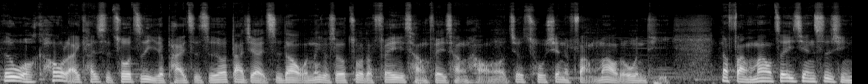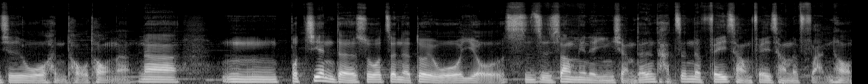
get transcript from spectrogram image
所以我后来开始做自己的牌子之后，大家也知道我那个时候做的非常非常好哦，就出现了仿冒的问题。那仿冒这一件事情，其实我很头痛啊。那嗯，不见得说真的对我有实质上面的影响，但是它真的非常非常的烦哈。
